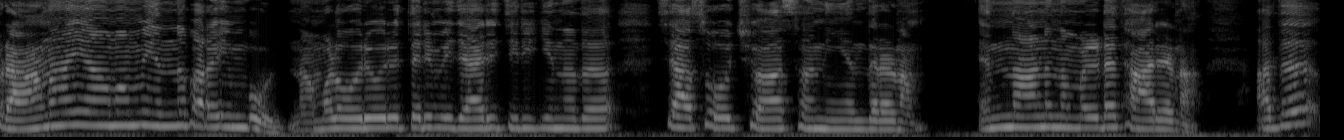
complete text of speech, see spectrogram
പ്രാണായാമം എന്ന് പറയുമ്പോൾ നമ്മൾ ഓരോരുത്തരും വിചാരിച്ചിരിക്കുന്നത് ശ്വാസോച്ഛ്വാസ നിയന്ത്രണം എന്നാണ് നമ്മളുടെ ധാരണ. അത്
